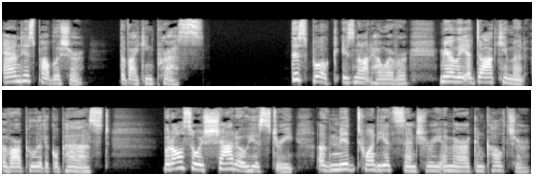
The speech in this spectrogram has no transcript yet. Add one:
and his publisher, the Viking Press. This book is not, however, merely a document of our political past, but also a shadow history of mid 20th century American culture,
